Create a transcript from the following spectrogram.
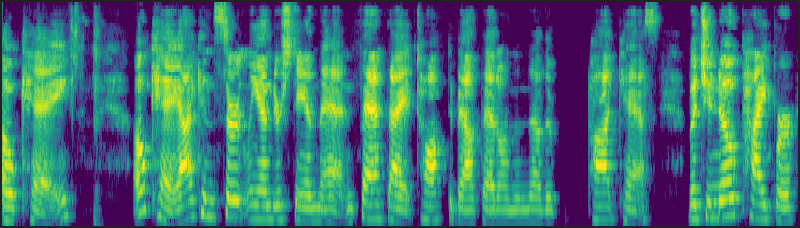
Okay. Okay, I can certainly understand that. In fact, I had talked about that on another podcast. But you know, Piper,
